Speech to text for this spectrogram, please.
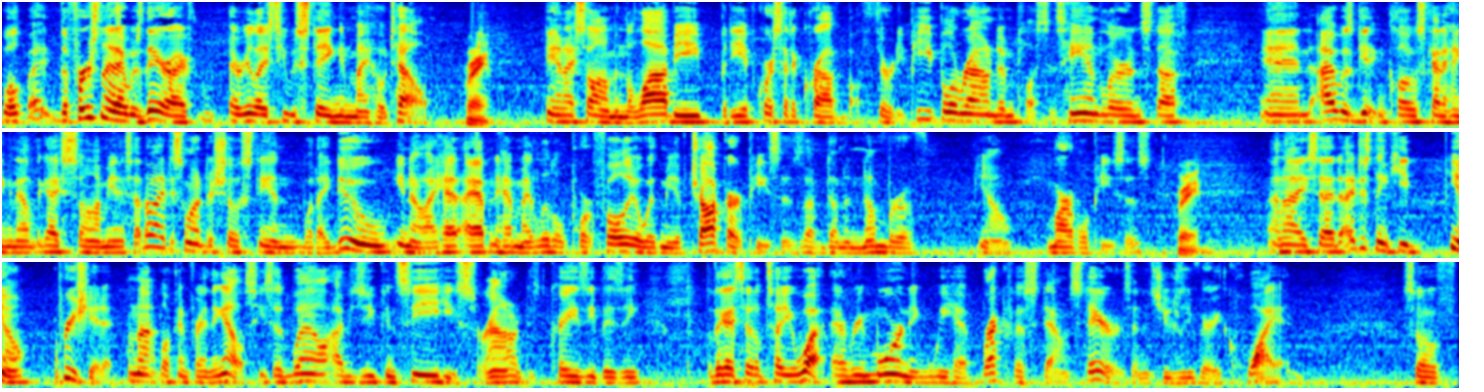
well, the first night I was there, I, I realized he was staying in my hotel Right. and I saw him in the lobby, but he of course had a crowd of about 30 people around him, plus his handler and stuff. And I was getting close, kind of hanging out. The guy saw me, and I said, "Oh, I just wanted to show Stan what I do. You know, I, had, I happen to have my little portfolio with me of chalk art pieces. I've done a number of, you know, Marvel pieces. Right. And I said, I just think he'd, you know, appreciate it. I'm not looking for anything else. He said, Well, as you can see, he's surrounded, he's crazy busy. But the guy said, I'll tell you what, every morning we have breakfast downstairs, and it's usually very quiet. So, if,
